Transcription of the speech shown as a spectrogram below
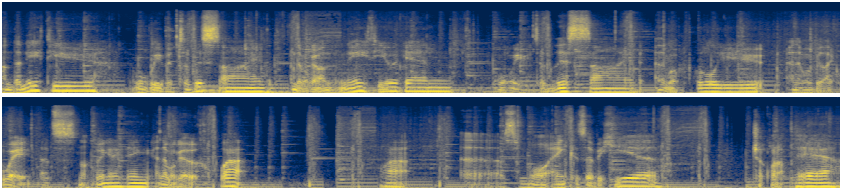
Underneath you. We'll weave it to this side. And then we'll go underneath you again. We'll weave it to this side. And then we'll pull you. And then we'll be like, wait, that's not doing anything. And then we'll go what? What? Uh, some more anchors over here. Chuck one up there.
